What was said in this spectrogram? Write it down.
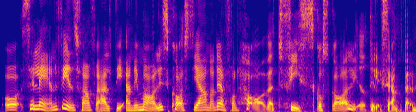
Och selen finns framför allt i animalisk kost, gärna den från havet, fisk och skaldjur till exempel.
